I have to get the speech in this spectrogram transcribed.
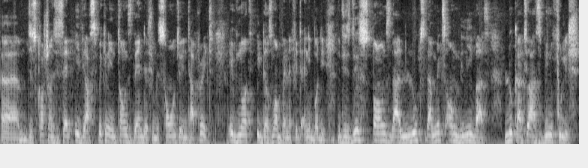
um, discussions, he said, If you are speaking in tongues, then there should be someone to interpret. If not, it does not benefit anybody. It is these tongues that looks that makes unbelievers look at you as being foolish.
